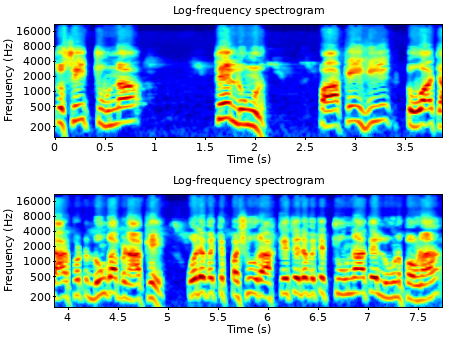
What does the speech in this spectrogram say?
ਤੁਸੀਂ ਚੂਨਾ ਤੇ ਲੂਣ ਪਾ ਕੇ ਹੀ ਟੋਆ 4 ਫੁੱਟ ਡੂੰਘਾ ਬਣਾ ਕੇ ਉਹਦੇ ਵਿੱਚ ਪਸ਼ੂ ਰੱਖ ਕੇ ਤੇ ਉਹਦੇ ਵਿੱਚ ਚੂਨਾ ਤੇ ਲੂਣ ਪਾਉਣਾ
